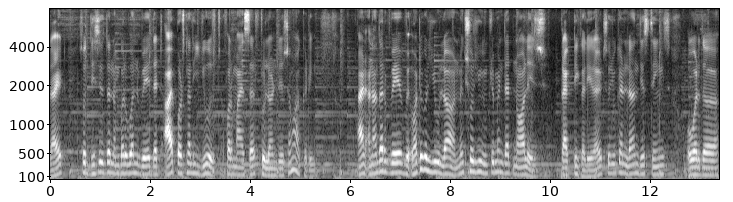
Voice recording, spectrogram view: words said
right? So this is the number one way that i personally used for myself to learn digital marketing. And another way whatever you learn make sure you implement that knowledge practically right? So you can learn these things over the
